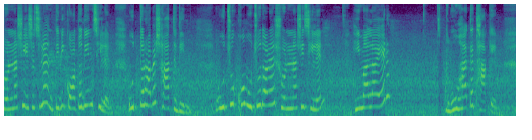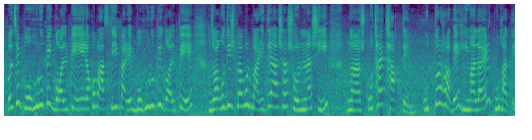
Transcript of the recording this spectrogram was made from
সন্ন্যাসী এসেছিলেন, তিনি কতদিন ছিলেন? উত্তর হবে সাত দিন। উঁচু, খুব উঁচু দরের সন্ন্যাসী ছিলেন। হিমালয়ের গুহাতে থাকেন। বলছে, বহুরূপী গল্পে এরকম আসতেই পারে, বহুরূপী গল্পে জগদীশবাবুর বাড়িতে আসা সন্ন্যাসী কোথায় থাকতেন? উত্তর হবে হিমালয়ের গুহাতে।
